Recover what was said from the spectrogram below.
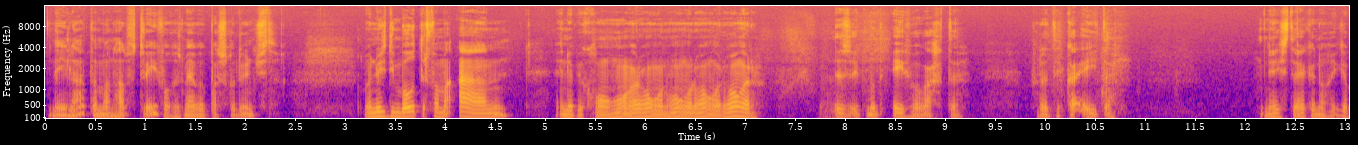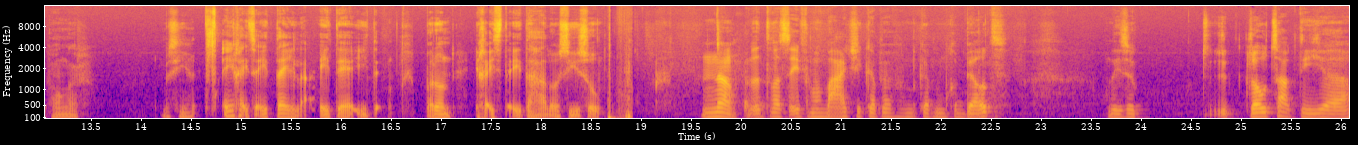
Nee, later man, half twee volgens mij hebben we pas geluncht. Maar nu is die motor van me aan. En nu heb ik gewoon honger, honger, honger, honger, honger. Dus ik moet even wachten voordat ik kan eten. Nee, sterker nog, ik heb honger. Misschien. Ik ga iets eten, eten, eten. Pardon, ik ga iets te eten halen, zie je zo. Nou, dat was even mijn maatje. Ik heb, even, ik heb hem gebeld. Deze klootzak die. Uh...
